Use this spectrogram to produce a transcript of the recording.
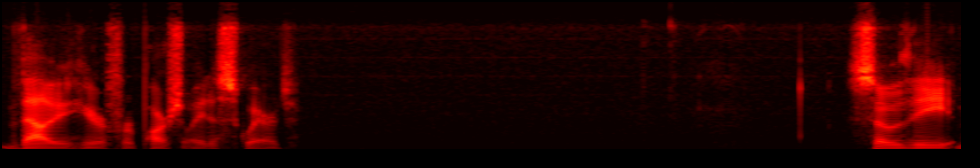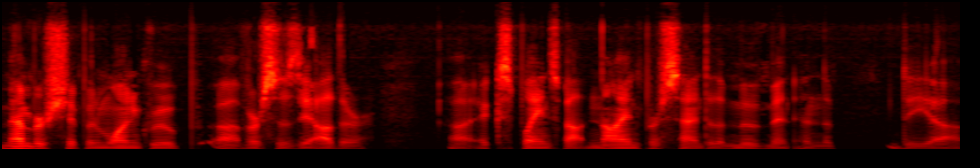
value here for partial eta squared. So the membership in one group uh, versus the other uh, explains about 9% of the movement in the, the uh,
